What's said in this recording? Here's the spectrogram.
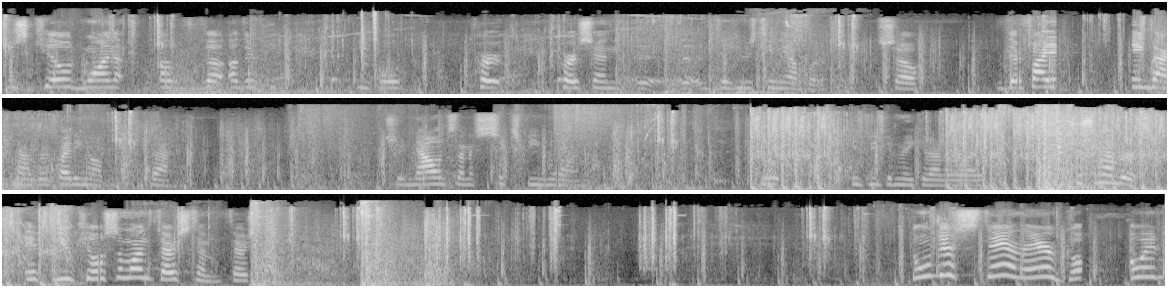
just killed one of the other pe- people per person uh, uh, that he was teaming up with. So they're fighting back now. They're fighting up back. So now it's on a 6v1 if you can make it out alive. Just remember, if you kill someone, thirst them, thirst them. Don't just stand there. Go, go and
